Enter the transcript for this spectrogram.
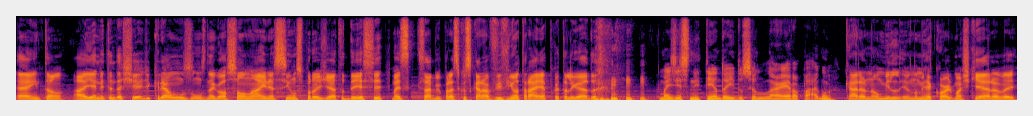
É, então. Aí a Nintendo é cheia de criar uns, uns negócios online, assim, uns projetos desse. Mas, sabe, parece que os caras vivem em outra época, tá ligado? mas esse Nintendo aí do celular era pago? Cara, eu não me, eu não me recordo, mas acho que era, velho.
